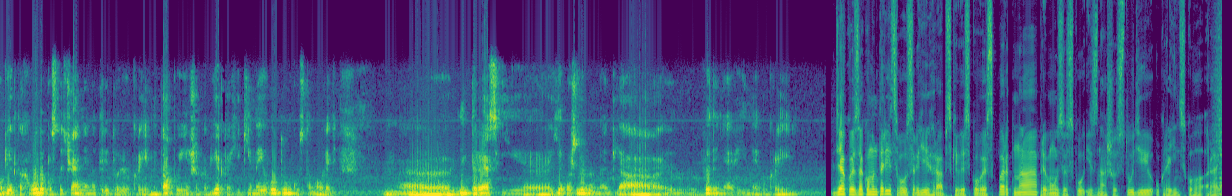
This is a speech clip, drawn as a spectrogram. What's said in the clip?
об'єктах водопостачання на території України та по інших об'єктах, які на його думку становлять інтерес і е, є важливими для ведення війни в Україні. Дякую за коментарі. Це був Сергій Грабський, військовий експерт на прямому зв'язку із нашою студією Українського радіо.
